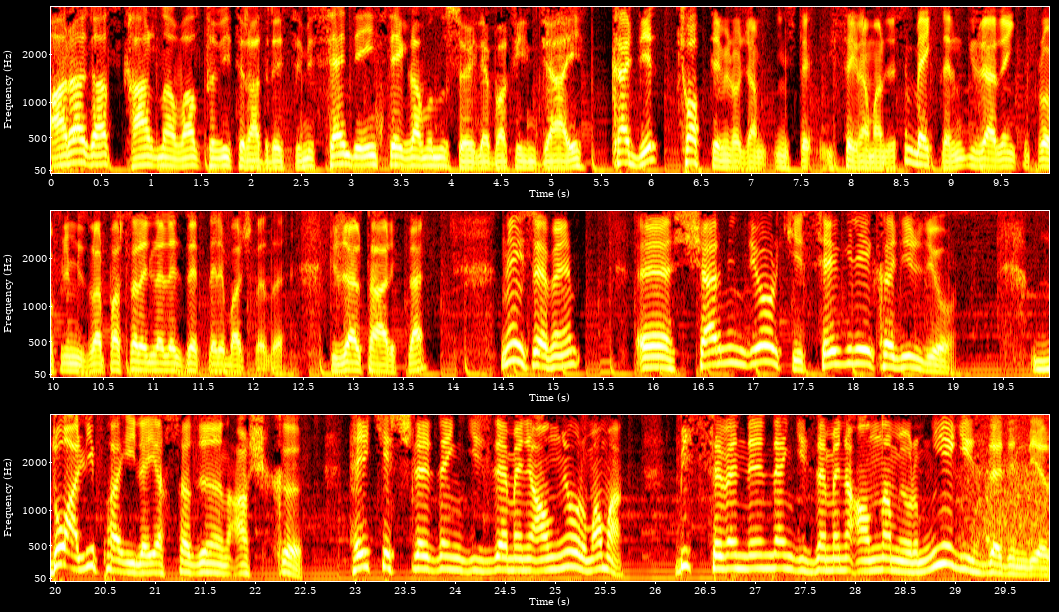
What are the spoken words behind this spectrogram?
Aragaz Karnaval Twitter adresimiz. Sen de Instagram'ını söyle bakayım cahil. Kadir Çopdemir hocam Insta- Instagram adresim. Beklerim. Güzel renkli profilimiz var. Pasarella lezzetleri başladı. Güzel tarifler. Neyse efendim. Ee, Şermin diyor ki sevgili Kadir diyor. Dua Lipa ile yaşadığın aşkı herkeslerden gizlemeni anlıyorum ama biz sevenlerinden gizlemeni anlamıyorum. Niye gizledin diye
